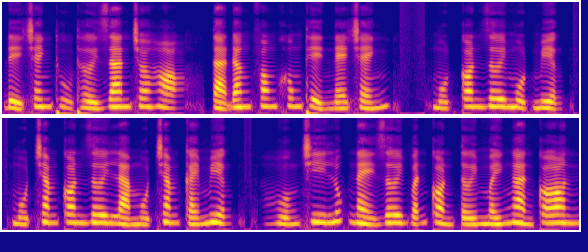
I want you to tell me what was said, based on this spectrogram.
để tranh thủ thời gian cho họ. Tả Đăng Phong không thể né tránh. Một con rơi một miệng, một trăm con rơi là một trăm cái miệng. Huống chi lúc này rơi vẫn còn tới mấy ngàn con.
